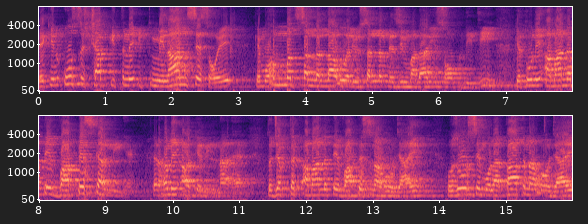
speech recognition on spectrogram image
लेकिन उस शब इतने इतमान से सोए कि मोहम्मद सल्लल्लाहु अलैहि वसल्लम ने ज़िम्मेदारी सौंप दी थी कि तूने अमानतें वापस करनी है, फिर हमें आके मिलना है। तो जब तक अमानतें वापस ना हो जाए, हुजूर से मुलाकात ना हो जाए,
